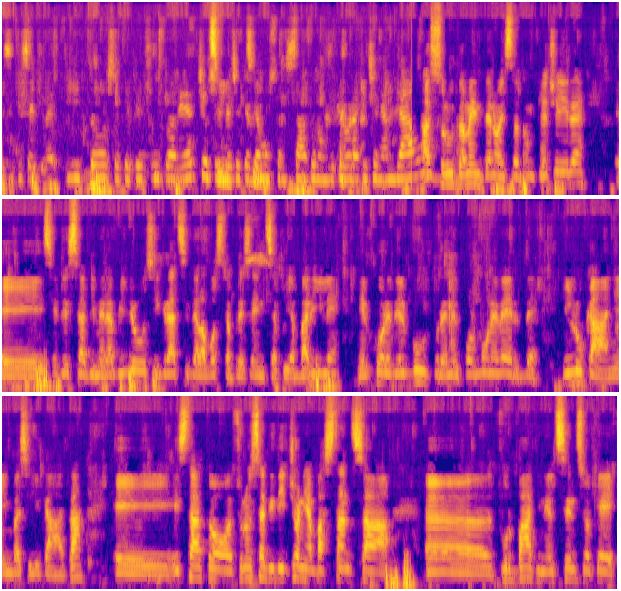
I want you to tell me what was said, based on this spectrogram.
se ti sei divertito, se ti è piaciuto averci o se Sì, invece ti sì. abbiamo stressato, non vedi l'ora che ce ne andiamo. Assolutamente no, è stato un piacere e siete stati meravigliosi, grazie della vostra presenza qui a Barile, nel cuore del Vulture, nel polmone verde in Lucania, in Basilicata. Stato, sono stati dei giorni abbastanza eh, turbati nel senso che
